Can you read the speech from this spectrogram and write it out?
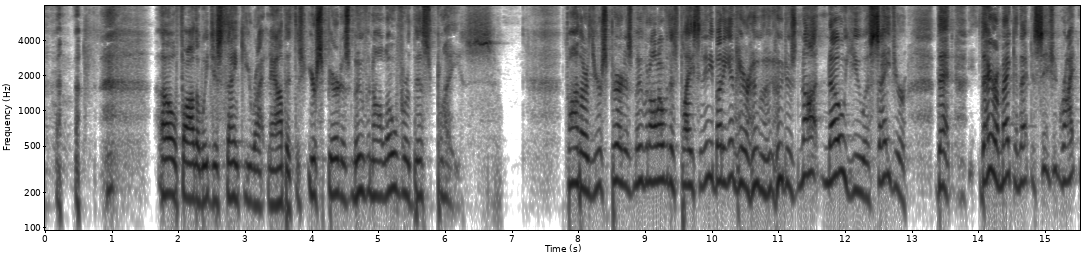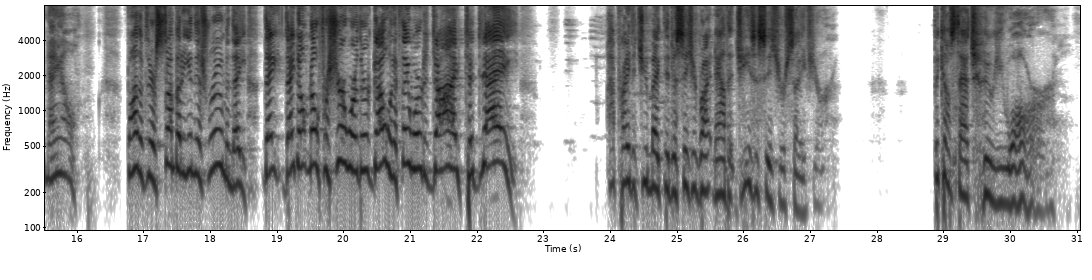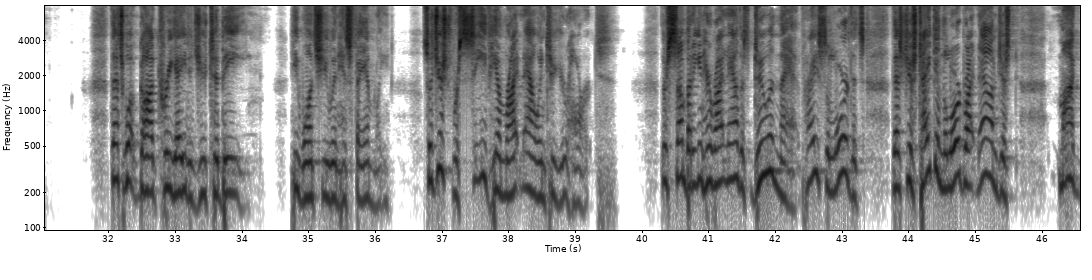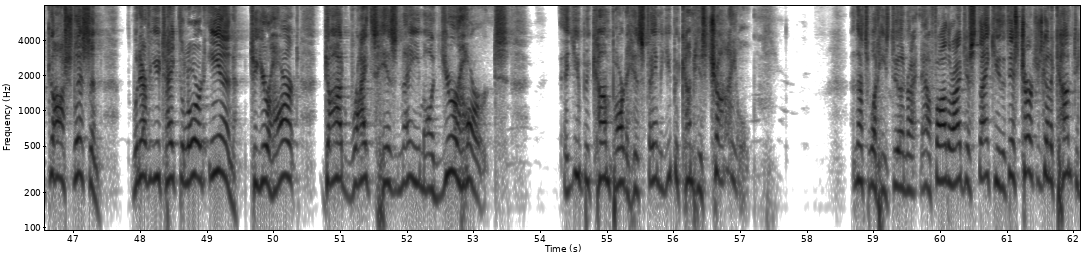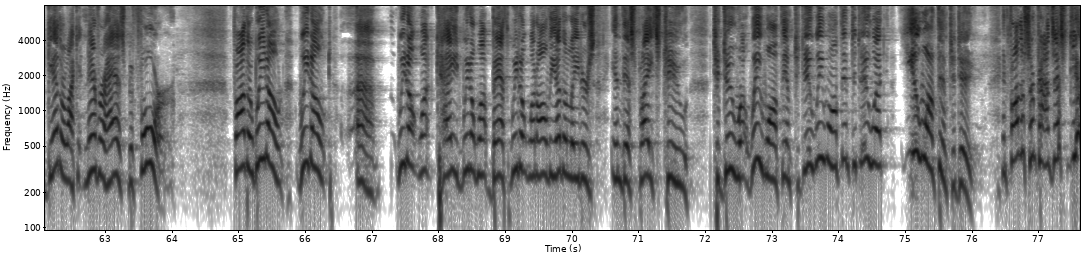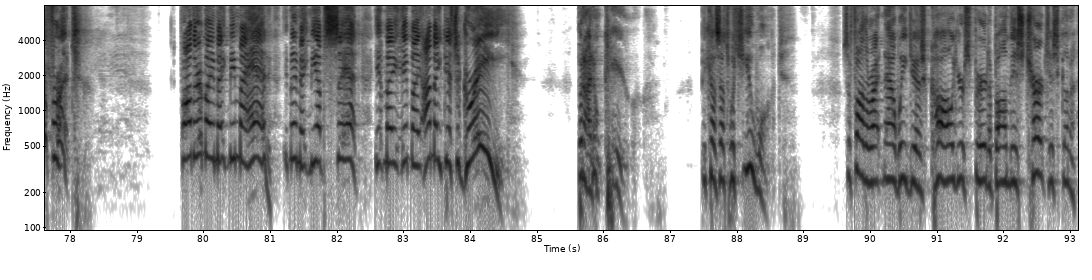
oh, Father, we just thank you right now that this, your spirit is moving all over this place. Father, your spirit is moving all over this place, and anybody in here who, who does not know you as Savior, that they are making that decision right now. Father, if there's somebody in this room and they, they, they don't know for sure where they're going, if they were to die today, I pray that you make the decision right now that Jesus is your Savior. Because that's who you are. That's what God created you to be. He wants you in His family. So just receive Him right now into your heart. There's somebody in here right now that's doing that. Praise the Lord that's, that's just taking the Lord right now and just my gosh, listen, whenever you take the Lord in to your heart, God writes his name on your heart and you become part of his family. You become his child. And that's what he's doing right now. Father, I just thank you that this church is going to come together like it never has before. Father, we don't, we don't, uh, we don't want Cade, we don't want Beth, we don't want all the other leaders in this place to, to do what we want them to do. We want them to do what you want them to do. And Father, sometimes that's different. Father, it may make me mad. It may make me upset. It may, it may, I may disagree, but I don't care because that's what you want. So, Father, right now we just call your spirit upon this church. It's going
